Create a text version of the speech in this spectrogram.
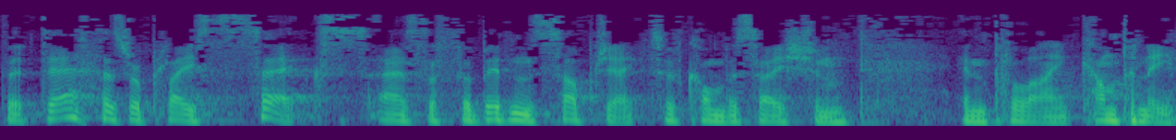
that death has replaced sex as the forbidden subject of conversation in polite company.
